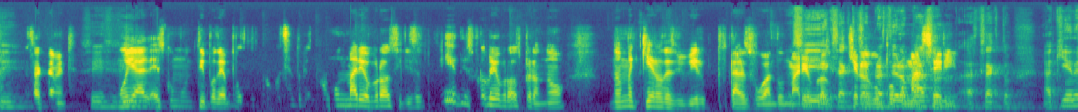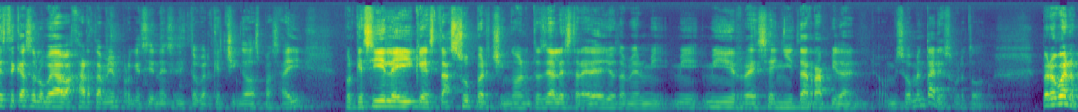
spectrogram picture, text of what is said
sí. Exactamente. Sí, sí, muy es como un tipo de, pues, siento que es como un Mario Bros. Y dices, sí, disfruto Mario Bros, pero no, no me quiero desvivir tal vez jugando un Mario Bros. quiero algo un poco más, serio. exacto. Aquí en este caso lo voy a bajar también porque sí necesito ver qué chingados pasa ahí. Porque sí leí que está súper chingón. Entonces ya les traeré yo también mi, mi, mi reseñita rápida en, en mis comentarios, sobre todo. Pero bueno,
